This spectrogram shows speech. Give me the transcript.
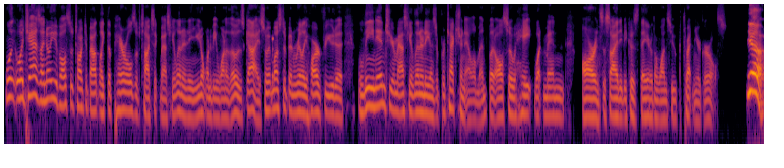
Well, well, Jazz, I know you've also talked about like the perils of toxic masculinity, and you don't want to be one of those guys. So it must have been really hard for you to lean into your masculinity as a protection element, but also hate what men are in society because they are the ones who threaten your girls. Yeah.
